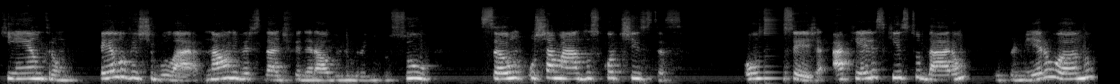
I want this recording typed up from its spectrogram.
que entram pelo vestibular na Universidade Federal do Rio Grande do Sul são os chamados cotistas, ou seja, aqueles que estudaram o primeiro ano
